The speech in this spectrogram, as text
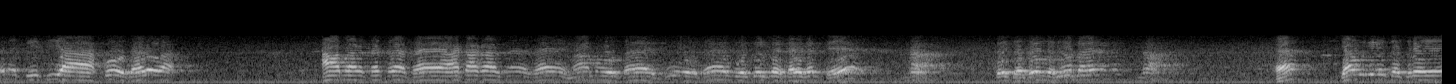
અને તેથી આ આખો દાડો આ મારા કચરા થાય આ કાકા થાય મામો થાય કુવો થાય બોલ બોલ કોઈ ખરેખર છે? કોઈ દસરો બન્યો થાય? હે? ક્યાં ઉગેલો દસરો એ?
